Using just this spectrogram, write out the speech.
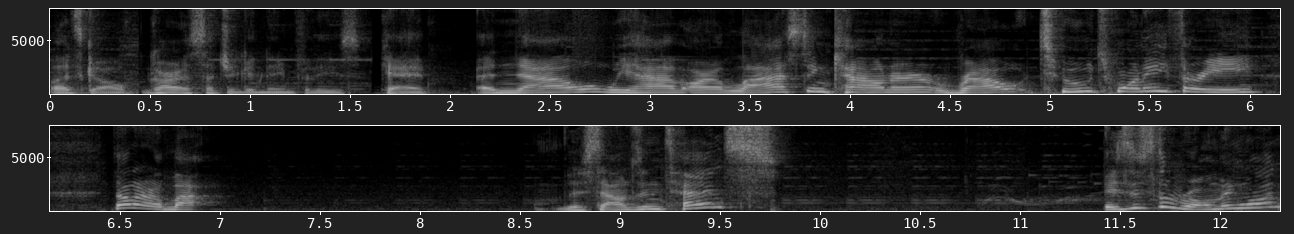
Let's go. Gar is such a good name for these. Okay. And now we have our last encounter, Route 223. Not our last... This sounds intense. Is this the roaming one?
